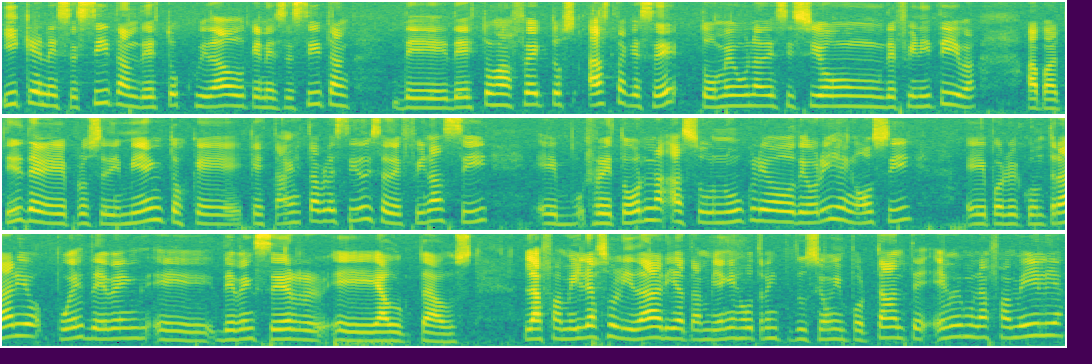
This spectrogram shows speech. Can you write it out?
y que necesitan de estos cuidados, que necesitan de, estos afectos hasta que se tome una decisión definitiva a partir de procedimientos que, están establecidos y se defina si eh, retorna a su núcleo de origen o si, eh, por el contrario, pues deben, eh, deben ser adoptados. La familia solidaria también es otra institución importante, es una familia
